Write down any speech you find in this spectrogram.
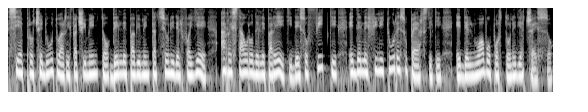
Si è proceduto al rifacimento delle pavimentazioni del foyer, al restauro delle pareti, dei soffitti e delle finiture superstiti e del nuovo portone di accesso,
